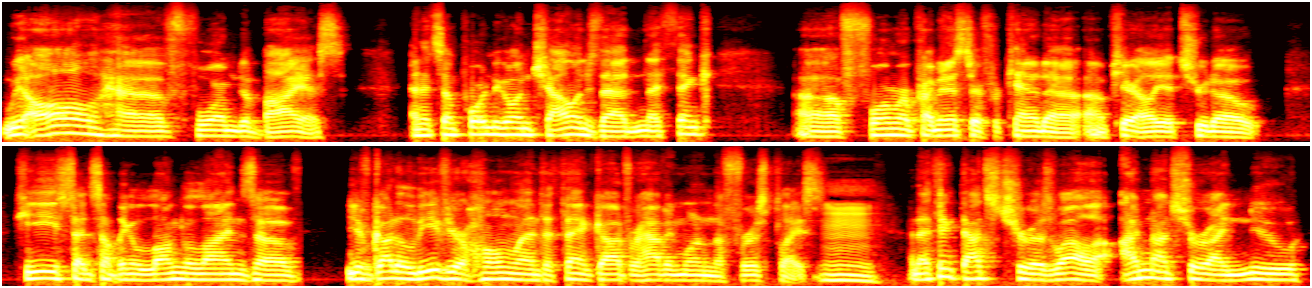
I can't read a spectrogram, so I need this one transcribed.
we all have formed a bias, and it's important to go and challenge that. And I think uh, former Prime Minister for Canada, uh, Pierre Elliott Trudeau, he said something along the lines of, "You've got to leave your homeland to thank God for having one in the first place." Mm. And I think that's true as well. I'm not sure I knew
